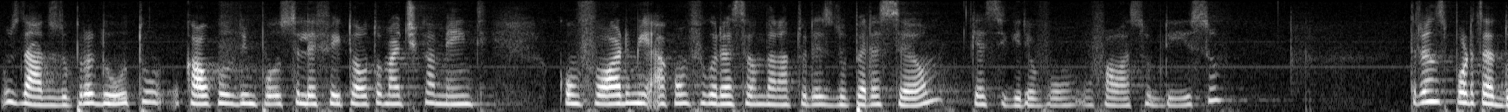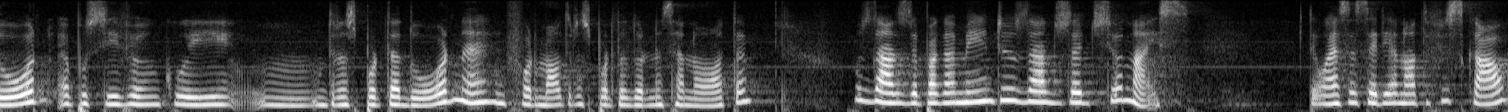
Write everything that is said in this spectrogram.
os dados do produto, o cálculo do imposto ele é feito automaticamente conforme a configuração da natureza da operação, que a seguir eu vou, vou falar sobre isso. Transportador, é possível incluir um, um transportador, né, informar o transportador nessa nota, os dados de pagamento e os dados adicionais. Então, essa seria a nota fiscal.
